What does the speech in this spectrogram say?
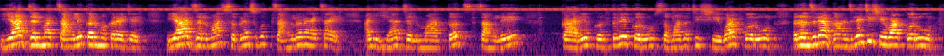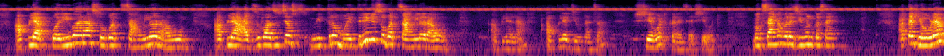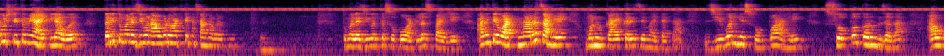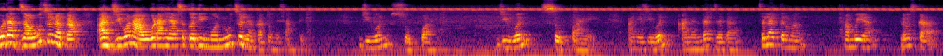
या जन्मात चांगले कर्म करायचे आहेत या जन्मात सगळ्यासोबत चांगलं राहायचं आहे आणि ह्या जन्मातच चांगले कार्य कर्तव्य करून समाजाची सेवा करून रंजल्या गांजल्याची सेवा करून आपल्या परिवारासोबत चांगलं राहून आपल्या आजूबाजूच्या मित्र मैत्रिणीसोबत चांगलं राहून आपल्याला आपल्या जीवनाचा शेवट करायचा आहे शेवट. मग सांगा बरं जीवन कसं आहे? आता एवढ्या गोष्टी तुम्ही ऐकल्यावर तरी तुम्हाला जीवन अवघड वाटते का? सांगा बरं तुम्ही. तुम्हाला जीवन तर सोपं वाटलंच पाहिजे आणि ते वाटणारच आहे. म्हणून काय करायचं माहिती आहे का? जीवन हे सोपं आहे. सोपं करून जगा. अवघडात जाऊच नका. आणि जीवन अवघड आहे असं कधी म्हणूच नका तुम्ही सांगते. जीवन सोपं आहे. जीवन सोपं आहे. आणि जीवन आनंदात जगा. चला तर मग थांबूया. नमस्कार.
